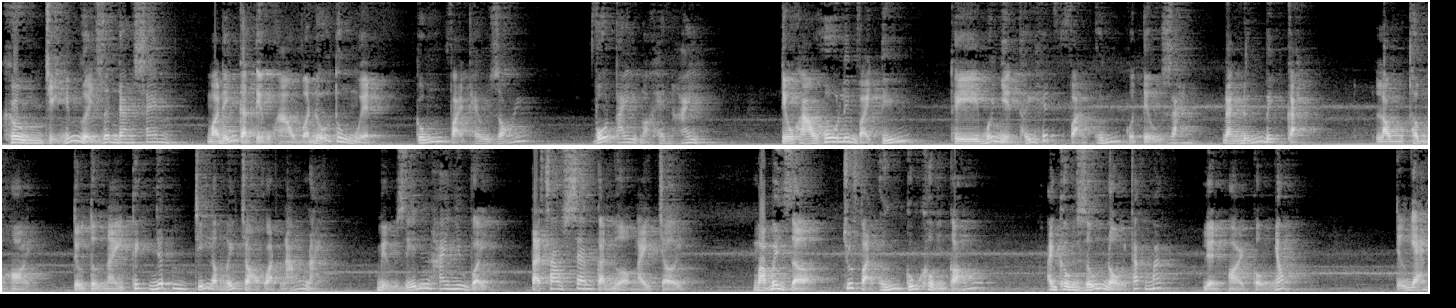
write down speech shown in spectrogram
Không chỉ những người dân đang xem mà đến cả Tiểu Hào và Đỗ Thu Nguyệt cũng phải theo dõi, vỗ tay mà khen hay. Tiểu Hào hô lên vài tiếng thì mới nhìn thấy hết phản ứng của Tiểu Giang đang đứng bên cạnh. Lòng thầm hỏi, tiểu tử này thích nhất chính là mấy trò hoạt náo này. Biểu diễn hay như vậy, tại sao xem cả nửa ngày trời mà bây giờ chút phản ứng cũng không có. Anh không giấu nổi thắc mắc, liền hỏi cậu nhóc. Tiểu Giang,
